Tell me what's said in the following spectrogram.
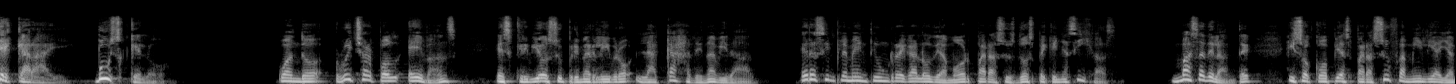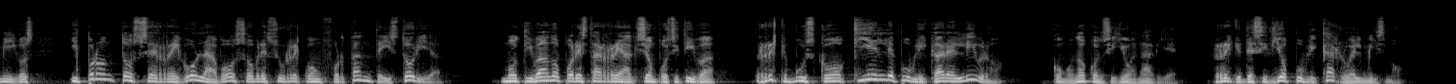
¡Ah, qué caray! Búsquelo. Cuando Richard Paul Evans escribió su primer libro, La caja de Navidad, era simplemente un regalo de amor para sus dos pequeñas hijas. Más adelante hizo copias para su familia y amigos y pronto se regó la voz sobre su reconfortante historia. Motivado por esta reacción positiva, Rick buscó quién le publicara el libro. Como no consiguió a nadie, Rick decidió publicarlo él mismo.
